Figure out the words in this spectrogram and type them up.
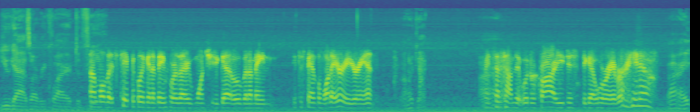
you guys are required to fuel? Um, well, that's typically going to be where they want you to go, but I mean, it depends on what area you're in. Okay. I mean, sometimes it would require you just to go wherever, you know. All right.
